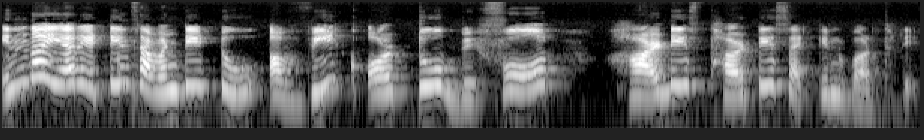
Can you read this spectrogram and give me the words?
In the year 1872 a week or two before Hardy's thirty second birthday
